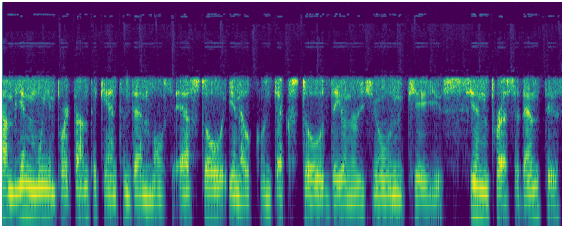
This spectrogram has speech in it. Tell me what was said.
también muy importante que entendamos esto en el contexto de una región que sin precedentes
